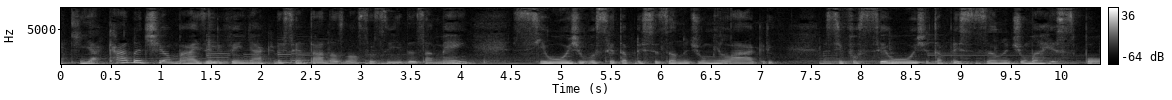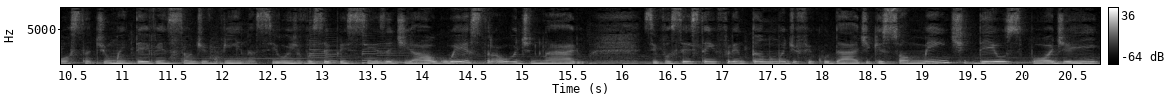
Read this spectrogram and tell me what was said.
que a cada dia mais Ele venha acrescentar nas nossas vidas. Amém? Se hoje você está precisando de um milagre, se você hoje está precisando de uma resposta, de uma intervenção divina, se hoje você precisa de algo extraordinário, se você está enfrentando uma dificuldade que somente Deus pode aí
